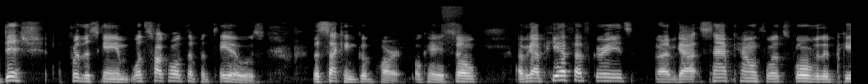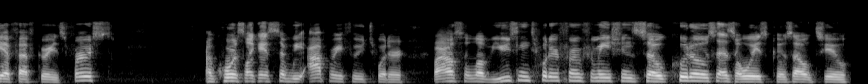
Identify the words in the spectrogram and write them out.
dish for this game. Let's talk about the potatoes, the second good part. Okay, so I've got PFF grades. I've got snap counts. Let's go over the PFF grades first. Of course, like I said, we operate through Twitter, but I also love using Twitter for information. So kudos, as always, goes out to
